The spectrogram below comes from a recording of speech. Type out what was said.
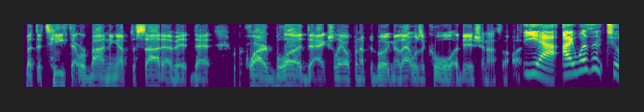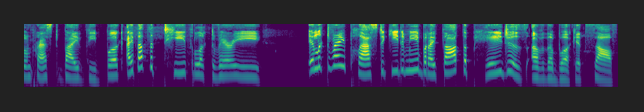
But the teeth that were binding up the side of it that required blood to actually open up the book. Now that was a cool addition, I thought. Yeah, I wasn't too impressed by the book. I thought the teeth looked very it looked very plasticky to me, but I thought the pages of the book itself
